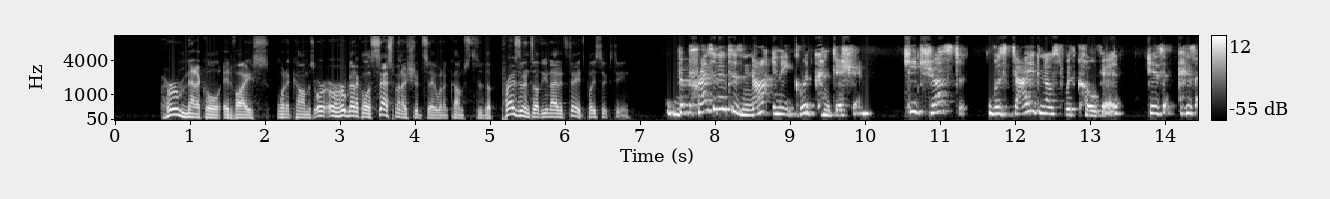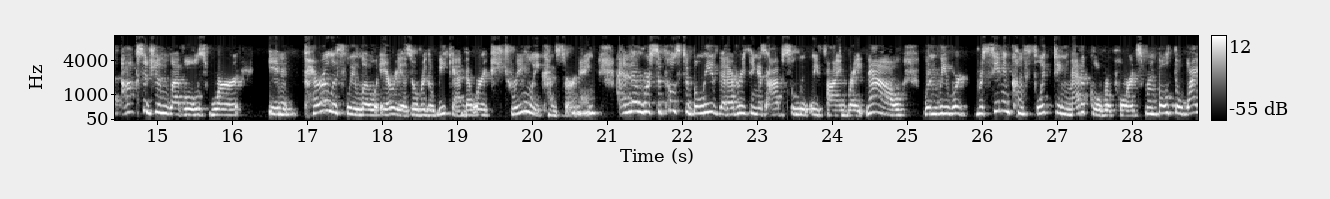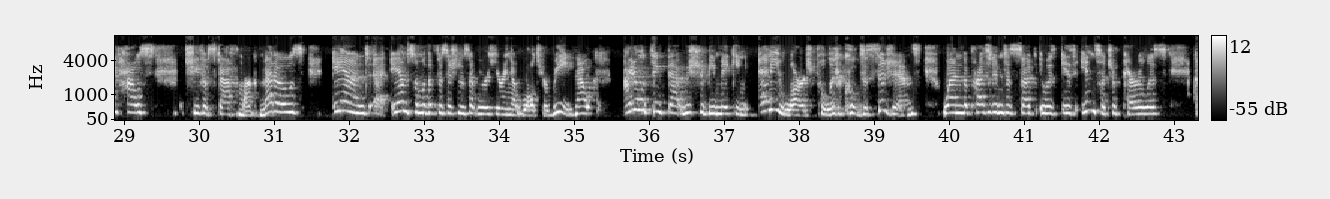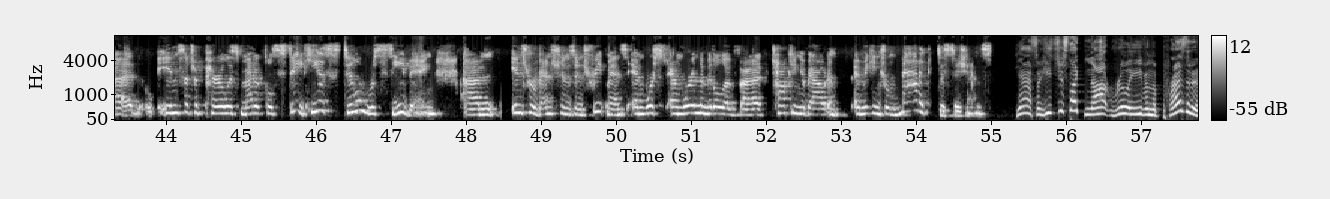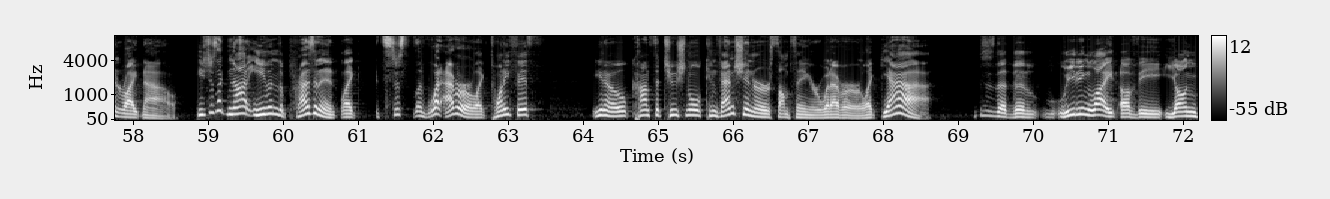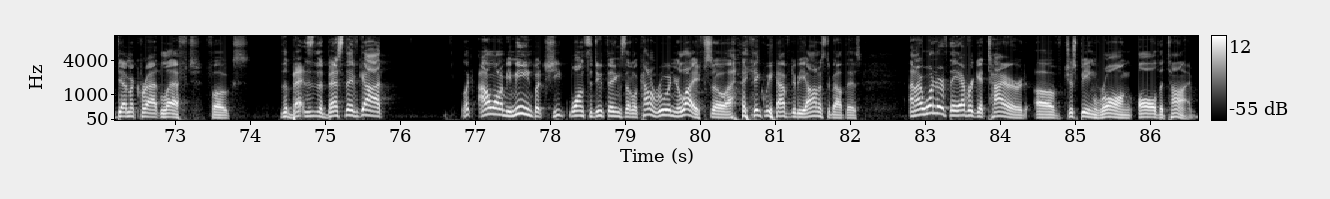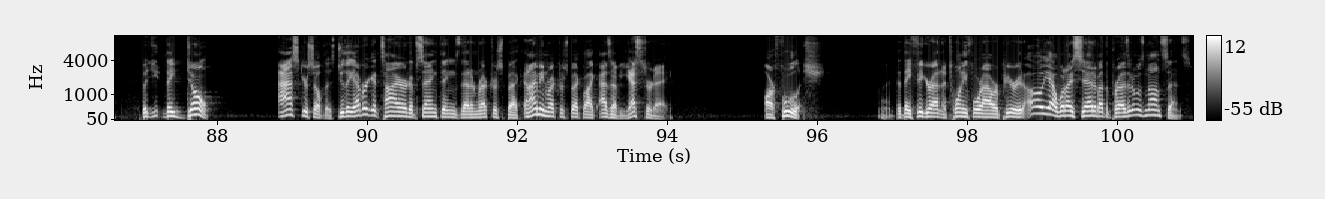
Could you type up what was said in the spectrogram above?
her medical advice when it comes, or, or her medical assessment, I should say, when it comes to the president of the United States. Play 16. The president is not in a good condition. He just was diagnosed with COVID. His his oxygen levels were in perilously low areas over the weekend that were extremely concerning. And then we're supposed to believe that everything is absolutely fine right now when we were receiving conflicting medical reports from both the White House Chief of Staff Mark Meadows and and some of the physicians that we were hearing at Walter Reed. Now, I don't think that we should be making any large political decisions when the president is such it was is in such a perilous uh, in such a perilous medical state. He is still receiving um, interventions and treatments, and we're and we're in the middle of uh, talking about and, and making dramatic decisions. Yeah, so he's just like not really even the president right now. He's just like not even the president. Like it's just like whatever. Like twenty fifth you know, constitutional convention or something or whatever. Like, yeah, this is the, the leading light of the young Democrat left, folks. The best, this is the best they've got. Look, I don't want to be mean, but she wants to do things that'll kind of ruin your life. So I think we have to be honest about this. And I wonder if they ever get tired of just being wrong all the time. But you, they don't. Ask yourself this Do they ever get tired of saying things that, in retrospect, and I mean retrospect like as of yesterday, are foolish. Right? That they figure out in a 24 hour period, oh, yeah, what I said about the president was nonsense.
